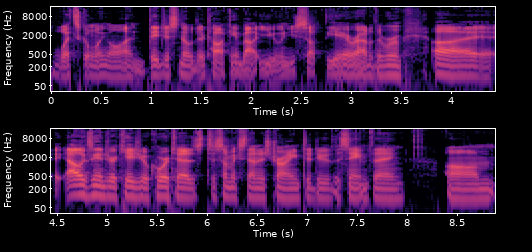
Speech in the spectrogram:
what's going on. They just know they're talking about you and you suck the air out of the room. Uh, Alexandria Ocasio Cortez, to some extent, is trying to do the same thing um,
